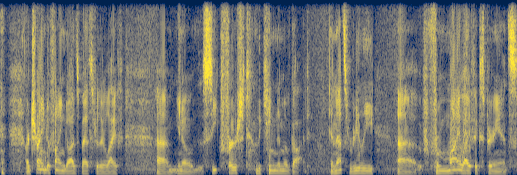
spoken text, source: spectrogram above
are trying to find God's best for their life. Um, you know, seek first the kingdom of God. And that's really, uh, from my life experience,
